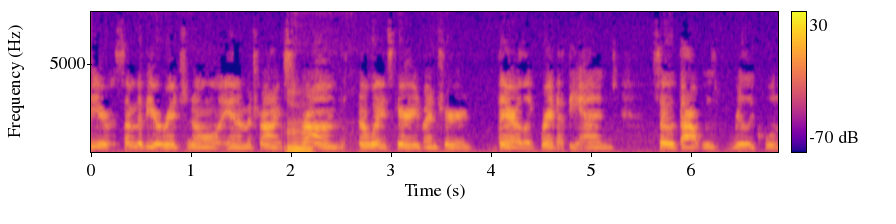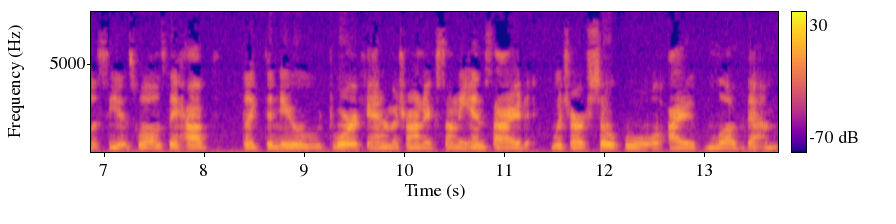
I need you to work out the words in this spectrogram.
the, some of the original animatronics mm. from Snow White Scary Adventure there, like, right at the end. So that was really cool to see as well as they have like the new dwarf animatronics on the inside which are so cool. I love them.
